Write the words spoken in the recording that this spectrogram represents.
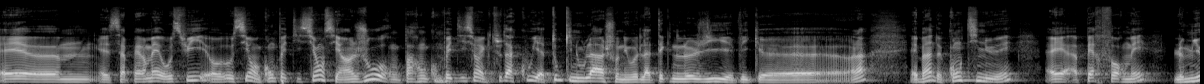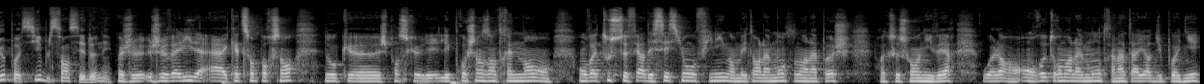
Et, euh, et, ça permet aussi, aussi en compétition, si un jour on part en compétition et que tout à coup il y a tout qui nous lâche au niveau de la technologie et puis que euh, voilà, et eh ben de continuer à performer le mieux possible sans ces données. Moi, je, valide à 400%. Donc, euh, je pense que les, prochains entraînements, on, va tous se faire des sessions au feeling en mettant la montre dans la poche, que ce soit en hiver, ou alors en, retournant la montre à l'intérieur du poignet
